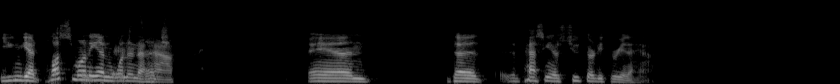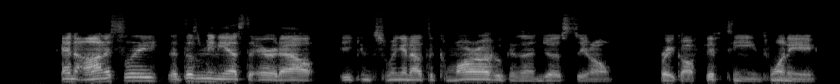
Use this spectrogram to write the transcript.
You can get plus money on one and a half, and the, the passing yards two thirty three and a half. And honestly, that doesn't mean he has to air it out. He can swing it out to Kamara, who can then just, you know, break off 15, 20,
